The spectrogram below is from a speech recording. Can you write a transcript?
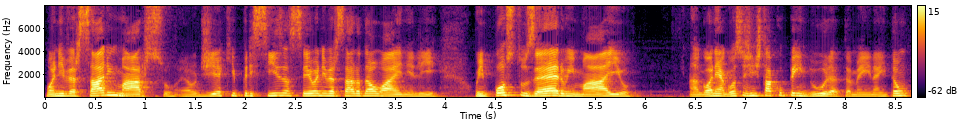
o aniversário em março, é o dia que precisa ser o aniversário da Wine ali. O imposto zero em maio, Agora em agosto a gente está com pendura também, né? Então,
